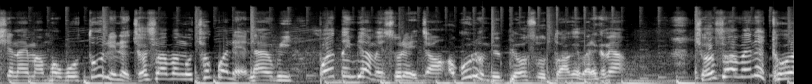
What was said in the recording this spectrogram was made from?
ရှင်းနိုင်မှာမဟုတ်ဘူး။သူ့အနေနဲ့ဂျော်ရှွာဘန်ကိုချုပ်ပွက်နဲ့အနိုင်ပြီးပွဲသိမ်းပြမယ်ဆိုတဲ့အကြောင်းအခုလိုမျိုးပြောဆိုသွားခဲ့ပါတယ်ခင်ဗျာ။ဂျော်ရှွာဘန်နဲ့ထိုးရ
